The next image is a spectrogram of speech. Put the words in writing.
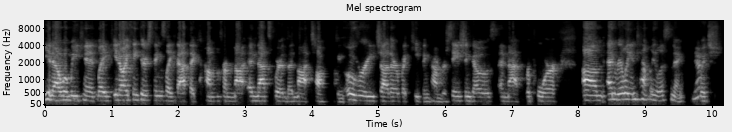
You know, when we can like, you know, I think there's things like that that come from not, and that's where the not talking over each other, but keeping conversation goes and that rapport, um, and really intently listening, Yeah. which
